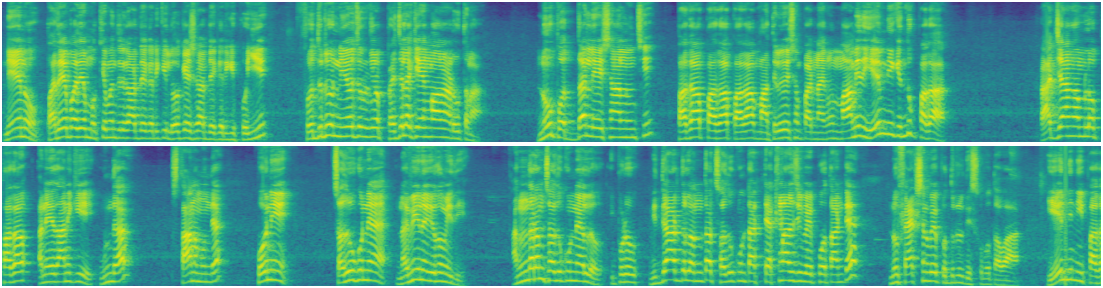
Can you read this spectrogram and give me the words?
నేను పదే పదే ముఖ్యమంత్రి గారి దగ్గరికి లోకేష్ గారి దగ్గరికి పోయి ప్రొద్దుటూరు నియోజకవర్గంలో ప్రజలకు ఏం కావాలని అడుగుతున్నా? నువ్వు పొద్దున్న లేచినాల నుంచి పగ పగ పగ మా తెలుగుదేశం పార్టీ నాయకులు మా మీద ఏం నీకు ఎందుకు పగ? రాజ్యాంగంలో పగ అనేదానికి ఉందా? స్థానం ఉందా? పోనీ చదువుకునే నవీన యుగం ఇది. అందరం చదువుకునే వాళ్ళు. ఇప్పుడు విద్యార్థులంతా చదువుకుంటా టెక్నాలజీ వైపోతా అంటే నువ్వు ఫ్యాక్షన్ వైపు పొద్దుటూరు తీసుకుపోతావా? ఏంది నీ పగ?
